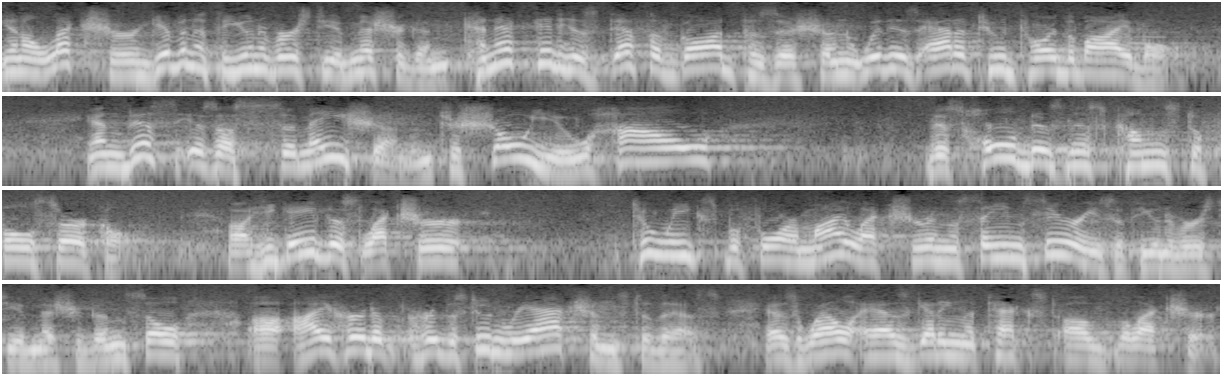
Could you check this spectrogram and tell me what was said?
in a lecture given at the University of Michigan, connected his death of God position with his attitude toward the Bible. And this is a summation to show you how this whole business comes to full circle. Uh, he gave this lecture two weeks before my lecture in the same series at the University of Michigan, so uh, I heard, heard the student reactions to this, as well as getting the text of the lecture.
